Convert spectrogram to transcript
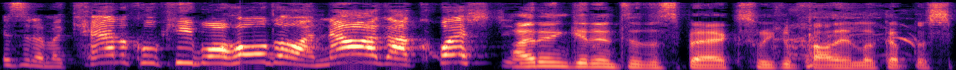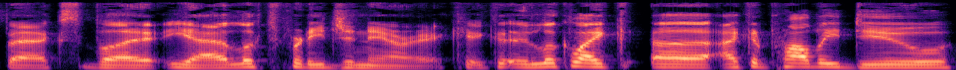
Is it a mechanical keyboard? Hold on. Now I got questions. I didn't get into the specs. We could probably look up the specs, but yeah, it looked pretty generic. It, it looked like uh, I could probably do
